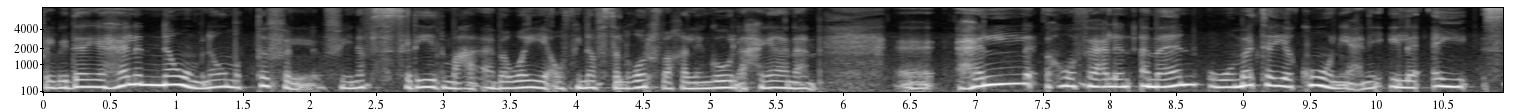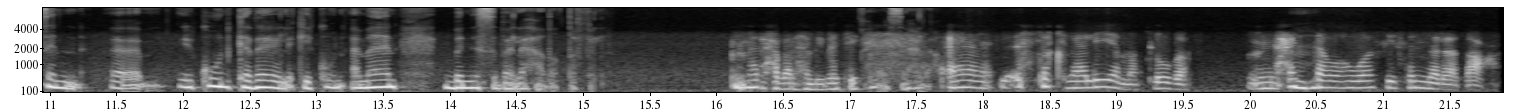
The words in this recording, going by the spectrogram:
في البداية هل النوم نوم الطفل في نفس السرير مع أبوية أو في نفس الغرفة خلينا نقول أحيانا آه، هل هو فعلا أمان ومتى يكون يعني إلى أي سن آه، يكون كذلك يكون أمان بالنسبة لهذا الطفل؟ مرحبا حبيبتي وسهلا. آه الاستقلالية مطلوبة من حتى. وهو في سن الرضاعة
